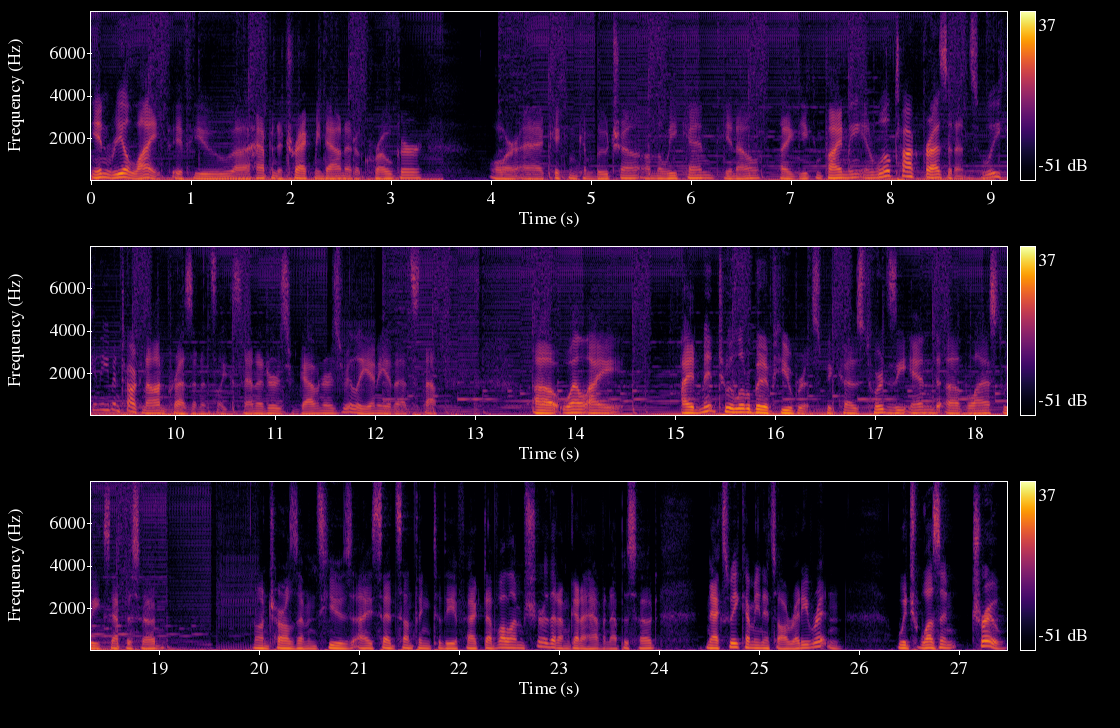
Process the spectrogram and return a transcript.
in real life if you uh, happen to track me down at a Kroger or at Kicking Kombucha on the weekend. You know, like you can find me and we'll talk presidents. We can even talk non presidents like senators or governors, really any of that stuff. Uh, well, I. I admit to a little bit of hubris because towards the end of last week's episode, on Charles Evans Hughes, I said something to the effect of, Well, I'm sure that I'm going to have an episode next week. I mean, it's already written, which wasn't true.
